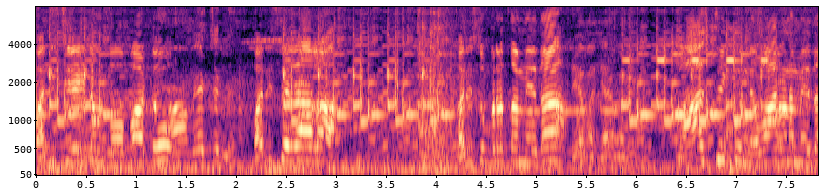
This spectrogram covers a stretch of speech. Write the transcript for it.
పనిచేయడంతో పాటు పరిసరాల పరిశుభ్రత మీద ప్లాస్టిక్ నివారణ మీద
